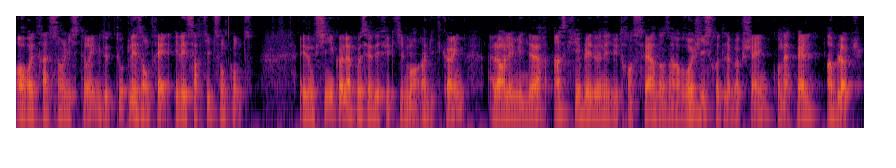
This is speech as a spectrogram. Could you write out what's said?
en retraçant l'historique de toutes les entrées et les sorties de son compte. Et donc si Nicolas possède effectivement un bitcoin, alors les mineurs inscrivent les données du transfert dans un registre de la blockchain qu'on appelle un bloc.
